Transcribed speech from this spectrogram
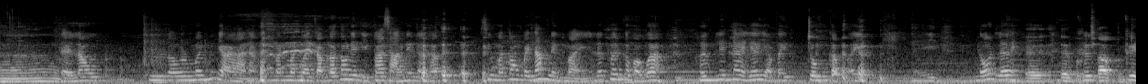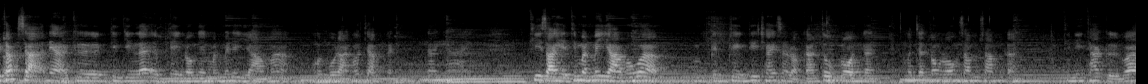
อ่า แต่เราคือเราไม่ไม่อยากอ่านอะมันมันเหมือนกับเราต้องเรียนอีกภาษาหนึ่งอะครับ ซึ่งมันต้องไปนับหนึ่งใหม่ แล้วเพื่อนก็บอกว่าเฮ้ยเล่นได้แล้วอย่าไปจมกับไอ้ไอ้โน้ตเลย เออเออผมคือชอบผมคือชบทักษะเนี่ยคือจริง ๆ แล้วไอ้เพลงโรงเรียนมันไม่ได้ยาวมาก คนโบราณเขาจำกันได้ง่าย ที่สาเหตุที่มันไม่ยาวเพราะว่ามันเป็นเพลงที่ใช้สำหรับการโต้กลอนกัน มันจะต้องร้องซ้ำๆกัน ทีนี้ถ้าเกิดว่า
